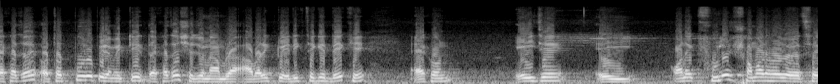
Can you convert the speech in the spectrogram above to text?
দেখা যায়, অর্থাৎ পুরো পিরামিডটি দেখা যায়, সেজন্য আমরা আবার একটু এদিক থেকে দেখে এখন এই যে এই অনেক ফুলের সমারোহ রয়েছে,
